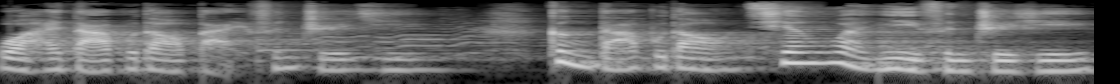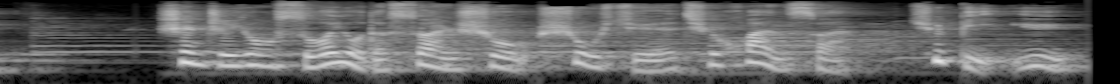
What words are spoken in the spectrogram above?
我还达不到百分之一。更达不到千万亿分之一，甚至用所有的算术、数学去换算、去比喻，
